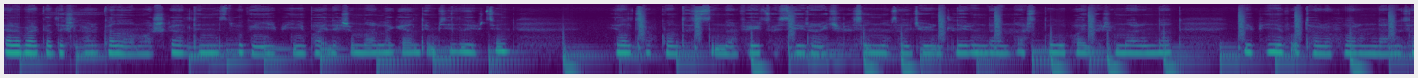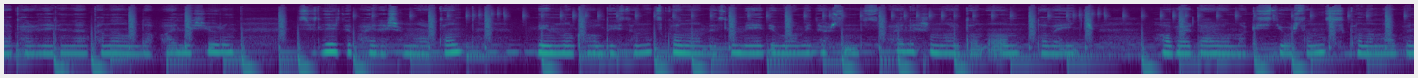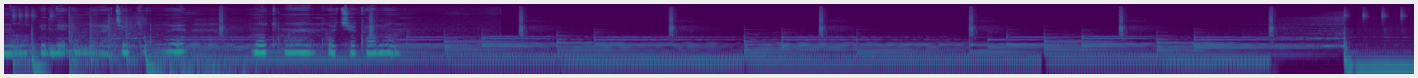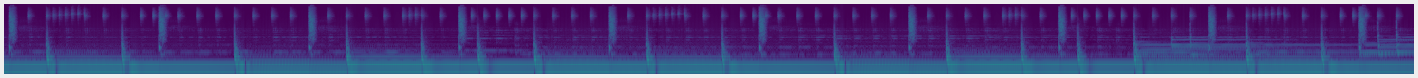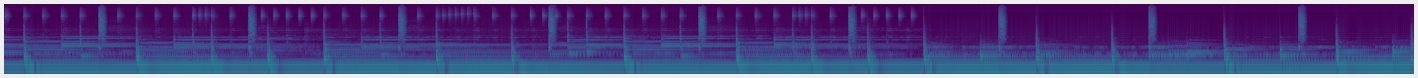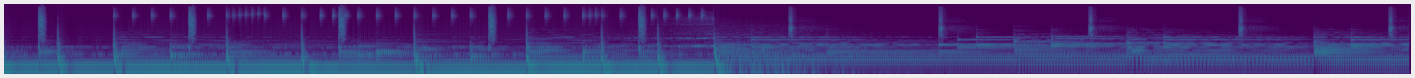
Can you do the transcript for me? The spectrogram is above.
Merhaba arkadaşlar kanalıma hoş geldiniz. Bugün yepyeni paylaşımlarla geldim sizler için. Yalı Çapkın dizisinden Ferit ve Seyran ikilisinin özel görüntülerinden, aşk dolu paylaşımlarından, yepyeni fotoğraflarından, özel karelerinden kanalımda paylaşıyorum. Sizler de paylaşımlardan memnun kaldıysanız kanalımı izlemeye devam edersiniz. Paylaşımlardan anında ve ilk haberdar olmak istiyorsanız kanala abone olup bildirimleri açık tutmayı unutmayın. Hoşçakalın.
